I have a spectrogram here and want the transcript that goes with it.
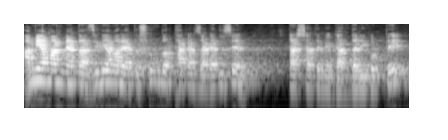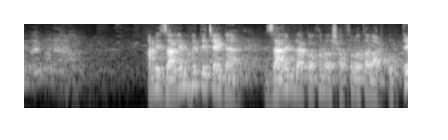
আমি আমার নেতা যিনি আমার এত সুন্দর থাকার জায়গা দিচ্ছেন তার সাথে আমি গাদ্দারি করতে আমি জালেম হইতে চাই না। জালেমরা কখনো সফলতা লাভ করতে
